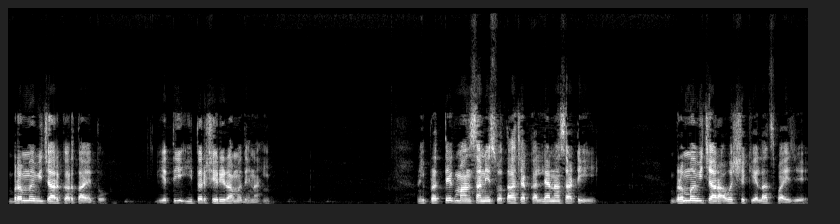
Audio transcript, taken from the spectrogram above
ब्रह्मविचार करता येतो येती इतर शरीरामध्ये नाही. आणि प्रत्येक माणसाने स्वतःच्या कल्याणासाठी ब्रह्मविचार अवश्य केलाच पाहिजे.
